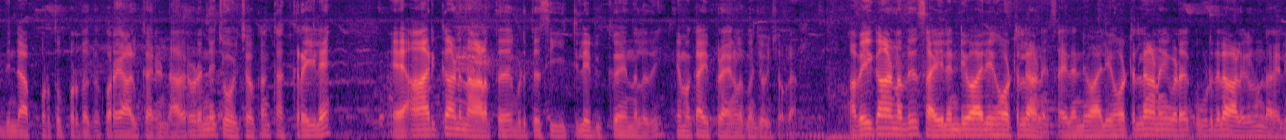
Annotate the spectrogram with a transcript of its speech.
ഇതിന്റെ അപ്പുറത്തും ഇപ്പുറത്തൊക്കെ കുറേ ആൾക്കാരുണ്ട്. അവരോട് തന്നെ ചോദിച്ചു നോക്കാം കക്രയിലെ ആർക്കാണ് നാളത്തെ ഇവിടുത്തെ സീറ്റ് ലഭിക്കുക എന്നുള്ളത്? നമുക്ക് അഭിപ്രായങ്ങളൊക്കെ ചോദിച്ചു നോക്കാം. അപ്പോൾ ഈ കാണുന്നത് സൈലന്റ് വാലി ഹോട്ടലാണ്. സൈലന്റ് വാലി ഹോട്ടലിലാണ് ഇവിടെ കൂടുതൽ ആളുകൾ ഉണ്ടാകൽ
